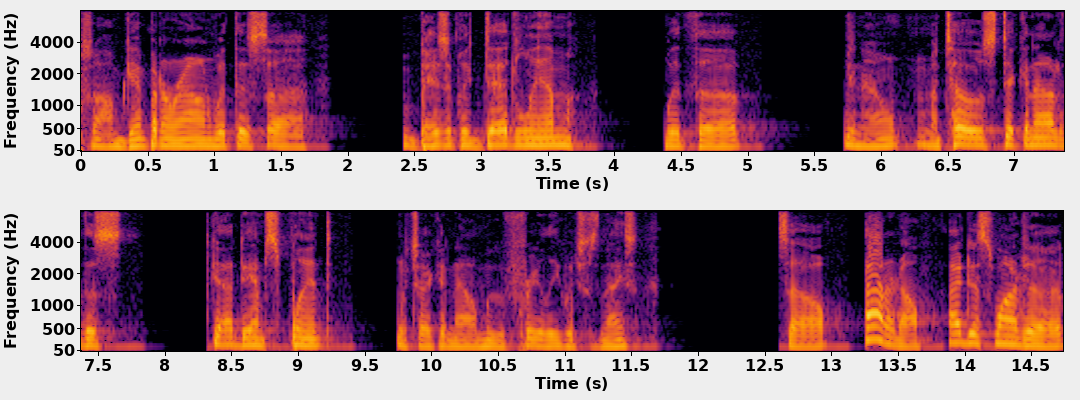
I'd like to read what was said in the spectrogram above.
So I'm gimping around with this uh, basically dead limb with, uh, you know, my toes sticking out of this goddamn splint, which I can now move freely, which is nice. So I don't know. I just wanted to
